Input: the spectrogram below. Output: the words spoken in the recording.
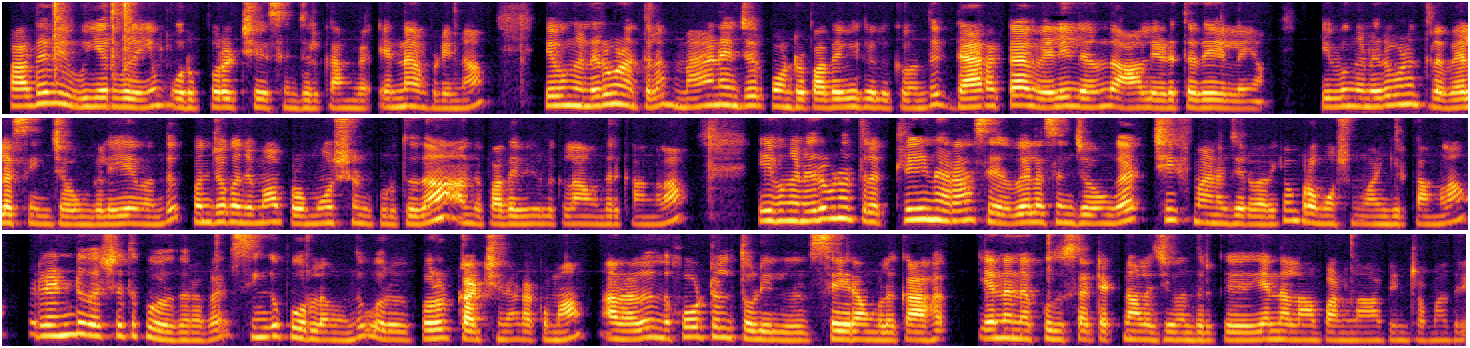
பதவி உயர்வுலையும் ஒரு புரட்சியை செஞ்சுருக்காங்க. என்ன அப்படின்னா இவங்க நிறுவனத்தில் மேனேஜர் போன்ற பதவிகளுக்கு வந்து டேரெக்டாக வெளியிலேருந்து ஆள் எடுத்ததே இல்லையாம். இவங்க நிறுவனத்தில் வேலை செஞ்சவங்களையே வந்து கொஞ்சம் கொஞ்சமாக ப்ரொமோஷன் கொடுத்து தான் அந்த பதவிகளுக்கெல்லாம் வந்திருக்காங்களாம். இவங்க நிறுவனத்தில் கிளீனராக வேலை செஞ்சவங்க சீஃப் மேனேஜர் வரைக்கும் ப்ரொமோஷன் வாங்கியிருக்காங்களாம். ரெண்டு வருஷத்துக்கு ஒரு தடவை சிங்கப்பூரில் வந்து ஒரு பொருட்காட்சி நடக்குமா அதாவது இந்த ஹோட்டல் தொழில் செய்கிறவங்களுக்காக என்னென்ன புதுசாக டெக்னாலஜி வந்திருக்கு என்னெல்லாம் பண்ணலாம் அப்படின்ற மாதிரி.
